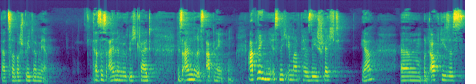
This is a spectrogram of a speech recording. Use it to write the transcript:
Dazu aber später mehr. Das ist eine Möglichkeit. Das andere ist Ablenken. Ablenken ist nicht immer per se schlecht, ja. Ähm, und auch dieses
